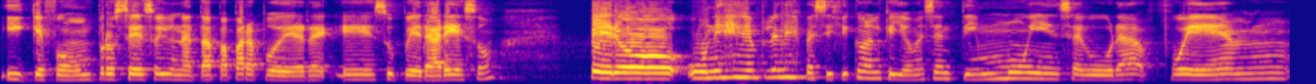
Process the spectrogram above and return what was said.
y que fue un proceso y una etapa para poder eh, superar eso. Pero un ejemplo en específico en el que yo me sentí muy insegura fue mm,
